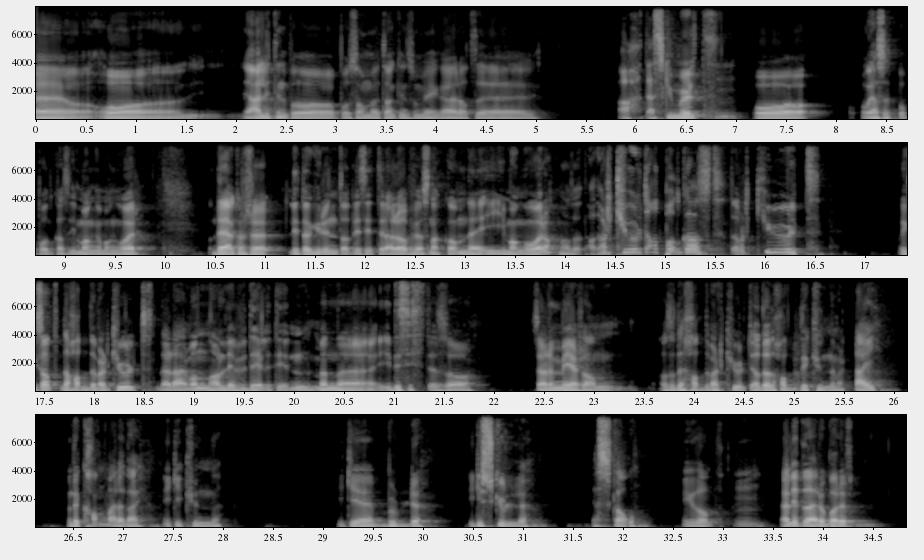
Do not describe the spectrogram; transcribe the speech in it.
Eh, og jeg er litt inne på, på samme tanken som Vegard, at eh, ah, det er skummelt. Mm. Og, og jeg har sett på podkast i mange, mange år. Og Det er kanskje litt av grunnen til at vi sitter her òg, for vi har snakka om det i mange år. også. Altså, det hadde vært kult å ha podkast! Det hadde vært kult! Ikke sant? Det hadde vært kult. Det er der man har levd hele tiden. Men uh, i det siste så, så er det mer sånn Altså, det hadde vært kult. Ja, det, hadde, det kunne vært deg. Men det kan være deg. Ikke kunne. Ikke burde. Ikke skulle. Jeg skal. Ikke sant? Mm. Det er litt det der å bare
